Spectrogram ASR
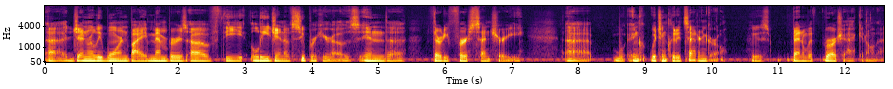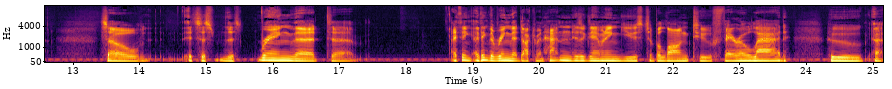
Uh, generally worn by members of the Legion of Superheroes in the 31st century, uh, which included Saturn Girl, who's been with Rorschach and all that. So it's this this ring that uh, I think I think the ring that Doctor Manhattan is examining used to belong to Ferro Lad, who uh,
